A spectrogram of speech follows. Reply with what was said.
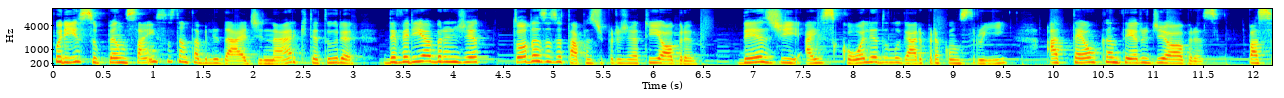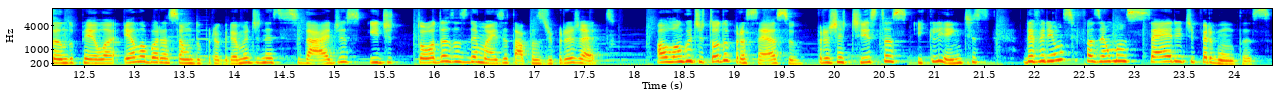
Por isso, pensar em sustentabilidade na arquitetura deveria abranger todas as etapas de projeto e obra, desde a escolha do lugar para construir até o canteiro de obras, passando pela elaboração do programa de necessidades e de todas as demais etapas de projeto. Ao longo de todo o processo, projetistas e clientes deveriam se fazer uma série de perguntas.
